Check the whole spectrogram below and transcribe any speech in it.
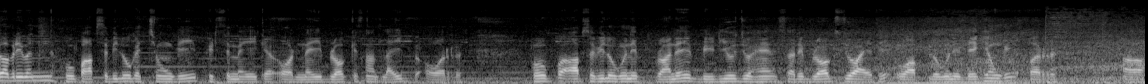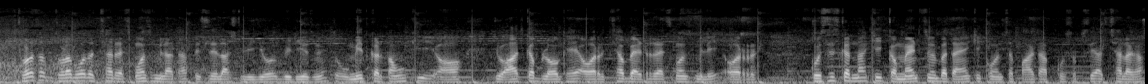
हेलो एवरीवन होप आप सभी लोग अच्छे होंगे। फिर से मैं एक और नए ब्लॉग के साथ लाइव और होप आप सभी लोगों ने पुराने वीडियो जो हैं, सारे ब्लॉग्स जो आए थे, वो आप लोगों ने देखे होंगे और थोड़ा सा थोड़ा बहुत अच्छा रिस्पांस मिला था पिछले लास्ट वीडियो वीडियोज़ में। तो उम्मीद करता हूँ कि जो आज का ब्लॉग है और अच्छा बेटर रेस्पॉन्स मिले और कोशिश करना कि कमेंट्स में बताएँ कि कौन सा पार्ट आपको सबसे अच्छा लगा।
